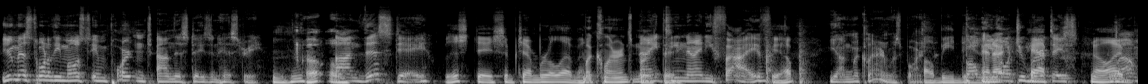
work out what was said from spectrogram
You missed one of the most important on this days in history. Uh oh. On this day, This day, September 11th. McLaren's birthday. 1995, Yep. young McLaren was born. I'll be But we And don't do Hap- birthdays. No, Well, I,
